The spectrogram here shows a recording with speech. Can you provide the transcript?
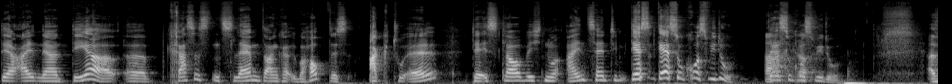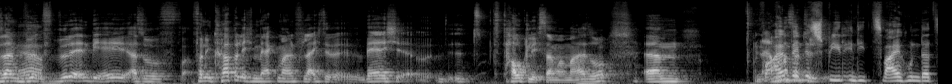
der einer der äh, krassesten Slam-Dunker überhaupt ist, aktuell, der ist, glaube ich, nur ein Zentimeter. Der ist, der ist so groß wie du. Der ah, ist so krass. groß wie du. Also dann ja. würde NBA, also von den körperlichen Merkmalen vielleicht äh, wäre ich äh, tauglich, sagen wir mal so. Ähm, vor allem, wenn das Spiel in die 200.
